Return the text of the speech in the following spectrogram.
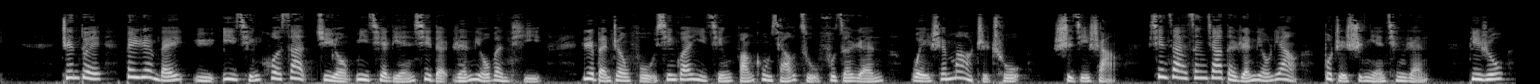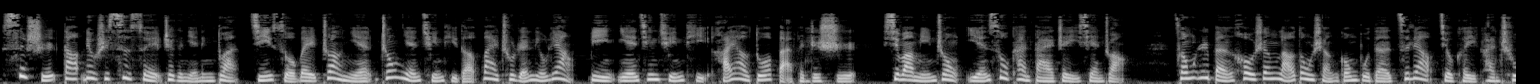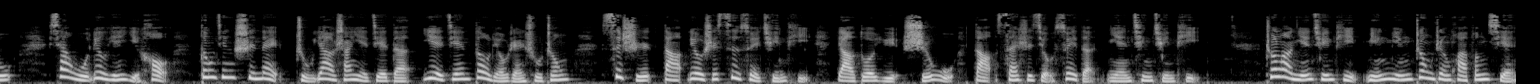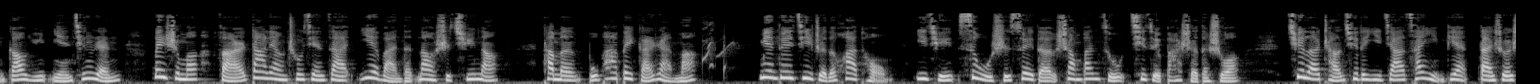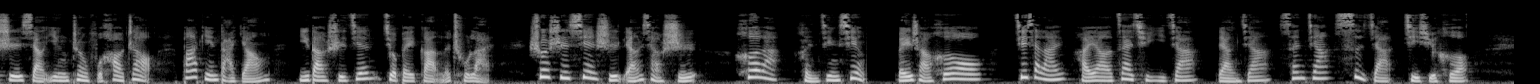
针对被认为与疫情扩散具有密切联系的人流问题，日本政府新冠疫情防控小组负责人尾申茂指出，实际上现在增加的人流量不只是年轻人。比如四十到六十四岁这个年龄段及所谓壮年、中年群体的外出人流量，比年轻群体还要多百分之十。希望民众严肃看待这一现状。从日本厚生劳动省公布的资料就可以看出，下午六点以后，东京市内主要商业街的夜间逗留人数中，四十到六十四岁群体要多于十五到三十九岁的年轻群体。中老年群体明明重症化风险高于年轻人，为什么反而大量出现在夜晚的闹市区呢？他们不怕被感染吗？面对记者的话筒，一群四五十岁的上班族七嘴八舌地说：“去了常去的一家餐饮店，但说是响应政府号召，八点打烊，一到时间就被赶了出来，说是限时两小时，喝了很尽兴，没少喝哦。接下来还要再去一家。”两家、三家、四家继续喝，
